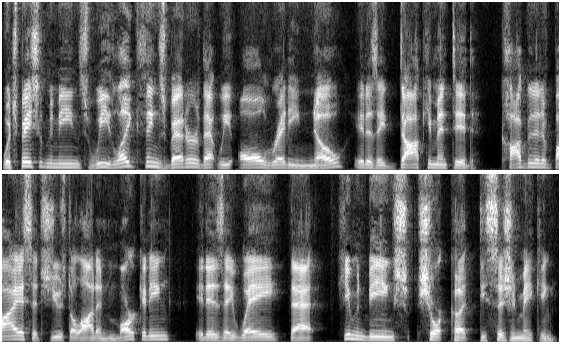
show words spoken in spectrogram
which basically means we like things better that we already know. It is a documented cognitive bias. It's used a lot in marketing. It is a way that human beings shortcut decision making.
